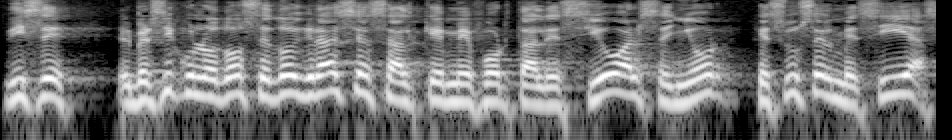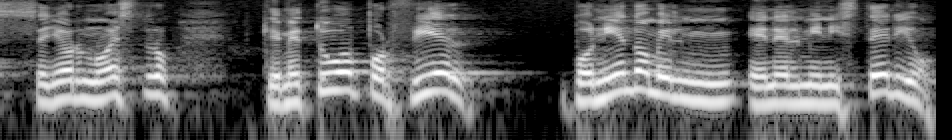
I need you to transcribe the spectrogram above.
dice el versículo 12, doy gracias al que me fortaleció, al Señor Jesús el Mesías, Señor nuestro, que me tuvo por fiel, poniéndome en el ministerio,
